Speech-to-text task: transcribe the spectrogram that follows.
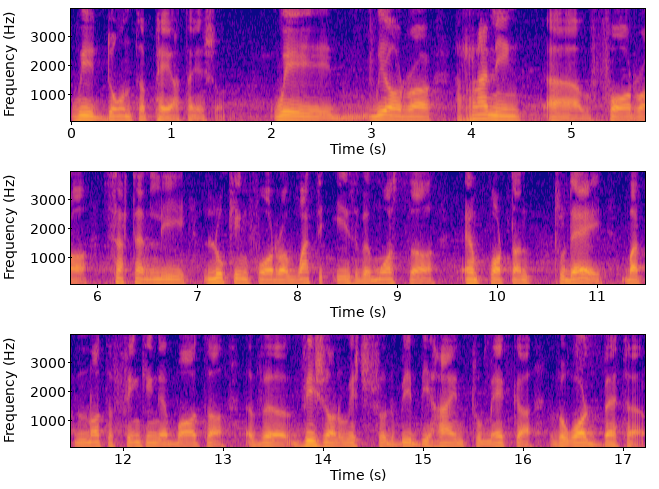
we don't pay attention. We, we are uh, running uh, for uh, certainly looking for what is the most important today, but not thinking about the vision which should be behind to make the world better.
